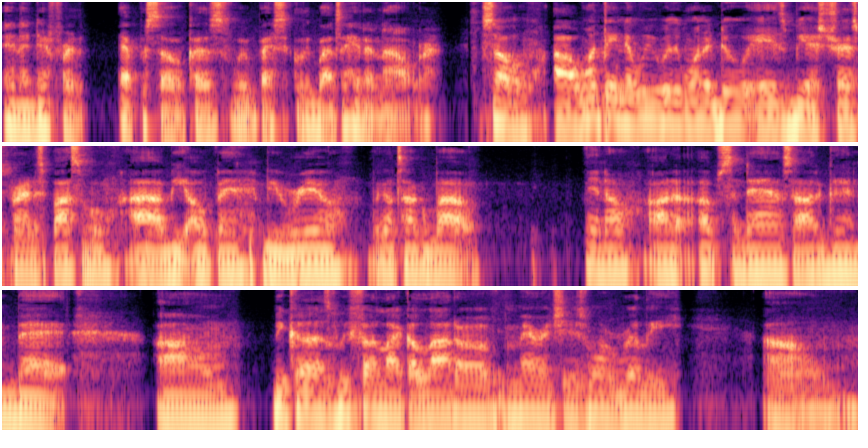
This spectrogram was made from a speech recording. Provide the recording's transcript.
in a different episode because we're basically about to hit an hour. So, uh, one thing that we really want to do is be as transparent as possible. Uh, be open, be real. We're gonna talk about, you know, all the ups and downs, all the good and bad, um, because we felt like a lot of marriages weren't really um,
